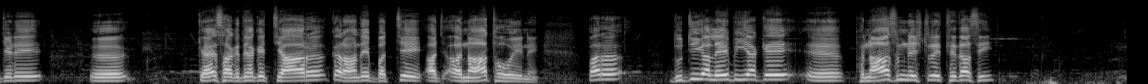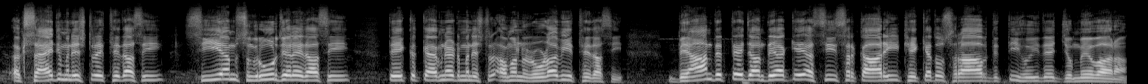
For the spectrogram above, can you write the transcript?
ਜਿਹੜੇ ਕਹਿ ਸਕਦੇ ਹਾਂ ਕਿ ਚਾਰ ਘਰਾਂ ਦੇ ਬੱਚੇ ਅੱਜ ਅਨਾਥ ਹੋਏ ਨੇ। ਪਰ ਦੂਜੀ ਗੱਲ ਇਹ ਵੀ ਆ ਕਿ ਫਾਈਨਾਂਸ ਮਿਨਿਸਟਰ ਇੱਥੇ ਦਾ ਸੀ ਐਕਸਾਈਜ਼ ਮਿਨਿਸਟਰ ਇੱਥੇ ਦਾ ਸੀ ਸੀਐਮ ਸੰਗਰੂਰ ਜ਼ਿਲ੍ਹੇ ਦਾ ਸੀ ਤੇ ਇੱਕ ਕੈਬਨਿਟ ਮਿਨਿਸਟਰ ਅਮਨ ਅਰੋੜਾ ਵੀ ਇੱਥੇ ਦਾ ਸੀ। ਬਿਆਨ ਦਿੱਤੇ ਜਾਂਦੇ ਆ ਕਿ ਅਸੀਂ ਸਰਕਾਰੀ ਠੇਕਿਆਂ ਤੋਂ ਸ਼ਰਾਬ ਦਿੱਤੀ ਹੋਈ ਦੇ ਜ਼ਿੰਮੇਵਾਰ ਹਾਂ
